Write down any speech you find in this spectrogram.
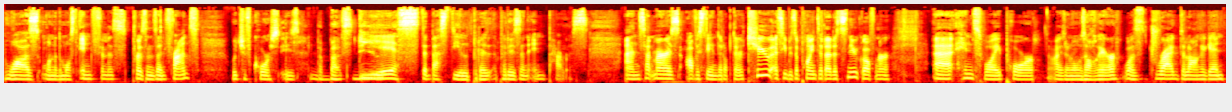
was one of the most infamous prisons in France, which of course is The Bastille. Yes, the Bastille pri- prison in Paris. And St. Mars obviously ended up there too, as he was appointed as its new governor. Uh, hence why poor, I don't know, Zaire was dragged along again.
